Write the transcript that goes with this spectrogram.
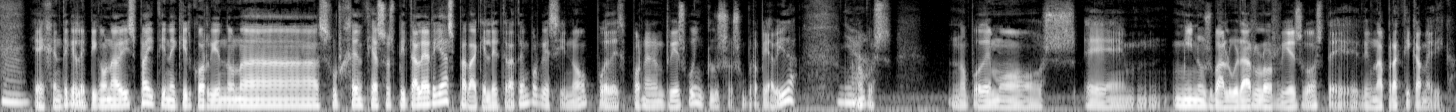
Mm. y hay gente que le pica una avispa y tiene que ir corriendo a unas urgencias hospitalarias para que le traten, porque si no puedes poner en riesgo incluso su propia vida. Bueno, pues no podemos eh, minusvalorar los riesgos de, de una práctica médica,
